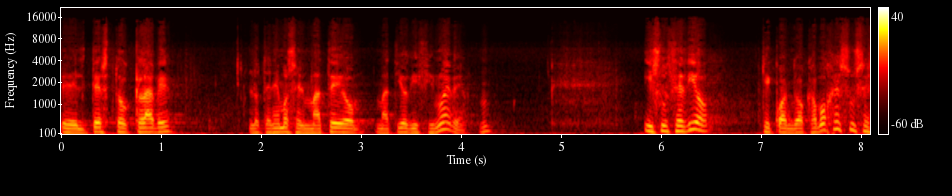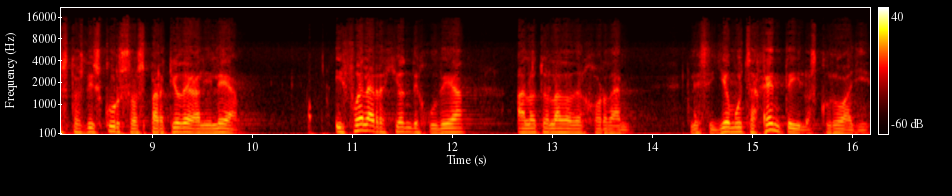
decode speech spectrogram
El texto clave lo tenemos en Mateo, Mateo 19. Y sucedió que cuando acabó Jesús estos discursos, partió de Galilea y fue a la región de Judea al otro lado del Jordán. Le siguió mucha gente y los curó allí.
